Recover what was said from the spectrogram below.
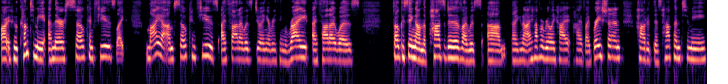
are who come to me and they're so confused. Like Maya, I'm so confused. I thought I was doing everything right. I thought I was focusing on the positive. I was, um, you know, I have a really high high vibration. How did this happen to me?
